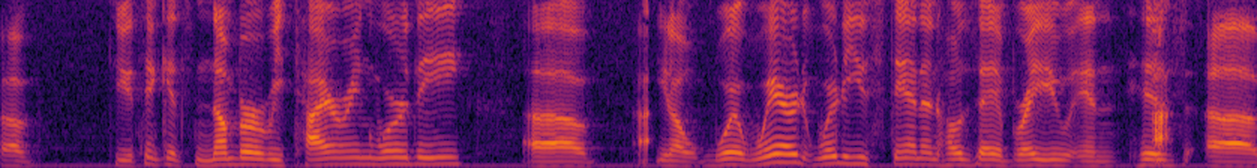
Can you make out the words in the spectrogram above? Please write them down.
uh, do you think it's number retiring worthy? Uh, you know, where where where do you stand on Jose Abreu and his uh,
